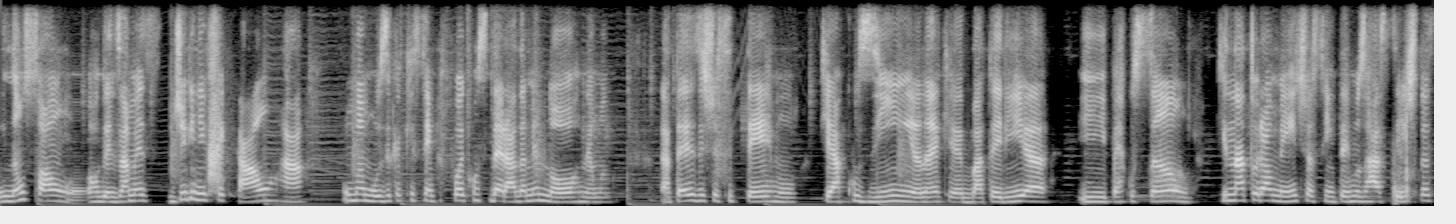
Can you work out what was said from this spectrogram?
e não só organizar, mas dignificar, honrar uma música que sempre foi considerada menor, né, uma, até existe esse termo que é a cozinha, né, que é bateria e percussão, que naturalmente, assim, em termos racistas,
